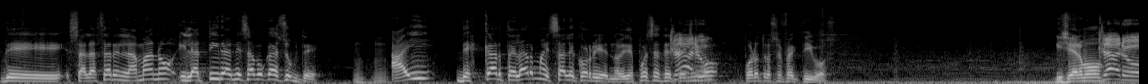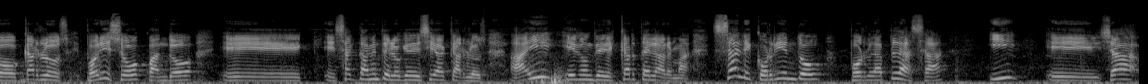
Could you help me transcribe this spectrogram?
de Salazar en la mano y la tira en esa boca de subte. Ahí descarta el arma y sale corriendo y después es detenido por otros efectivos. Guillermo. Claro, Carlos, por eso cuando eh, exactamente lo que decía Carlos, ahí es donde descarta el arma, sale corriendo por la plaza y eh, ya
